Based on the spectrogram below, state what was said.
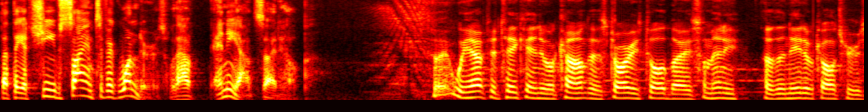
That they achieved scientific wonders without any outside help? We have to take into account the stories told by so many of the native cultures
